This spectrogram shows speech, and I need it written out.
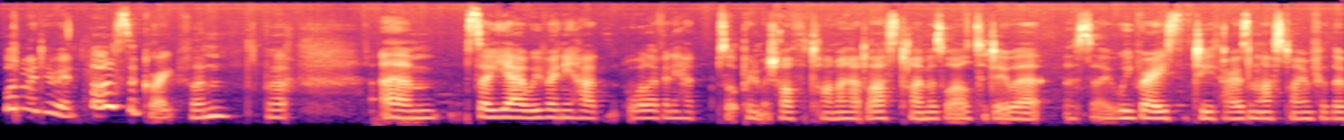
what am I doing? Oh, it's a great fun, but um, so yeah, we've only had well, I've only had sort of pretty much half the time I had last time as well to do it. So we raised the two thousand last time for the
